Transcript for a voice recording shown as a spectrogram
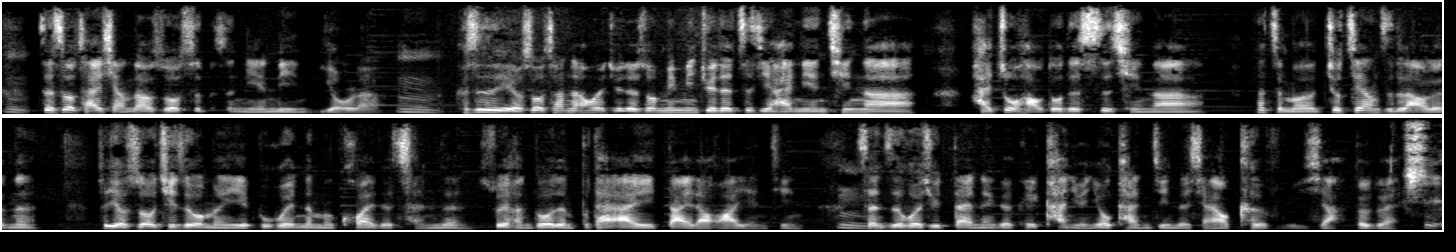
嗯，这时候才想到说，是不是年龄有了？嗯，可是有时候常常会觉得说，明明觉得自己还年轻啊，还做好多的事情啊，那怎么就这样子老了呢？所以有时候其实我们也不会那么快的承认，所以很多人不太爱戴老花眼镜，嗯，甚至会去戴那个可以看远又看近的，想要克服一下，对不对？是，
